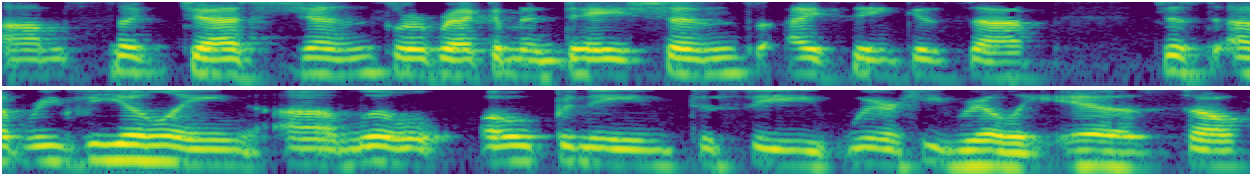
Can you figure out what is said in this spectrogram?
um, suggestions or recommendations, I think is uh, just a revealing uh, little opening to see where he really is. So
